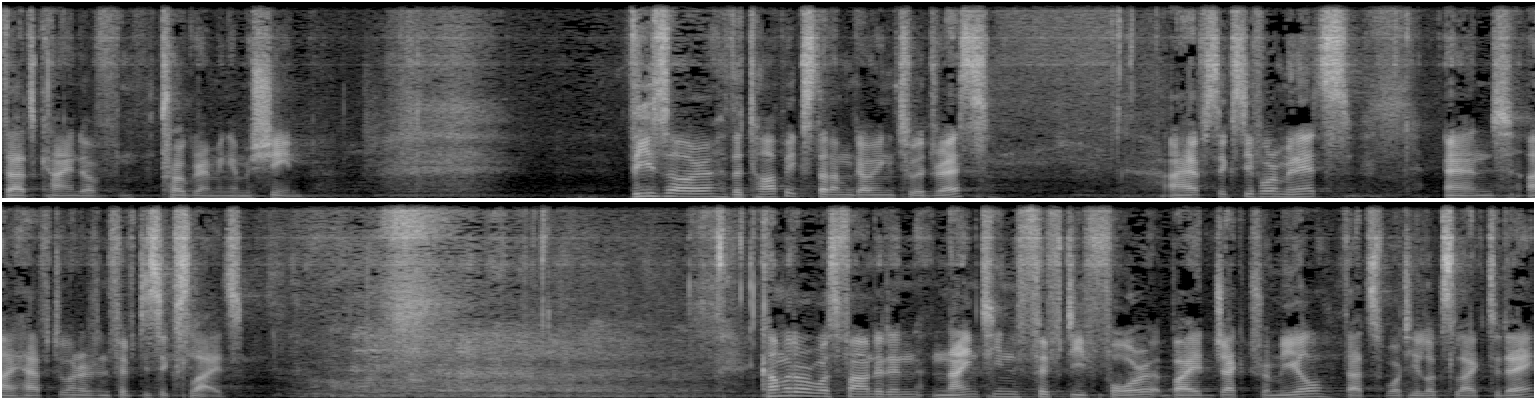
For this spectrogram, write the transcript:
that kind of programming a machine. These are the topics that I'm going to address. I have 64 minutes and I have 256 slides. Commodore was founded in 1954 by Jack Tramiel. That's what he looks like today.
